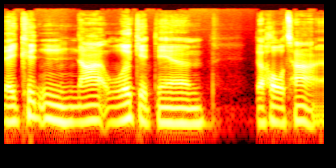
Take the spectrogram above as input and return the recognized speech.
they couldn't not look at them the whole time.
